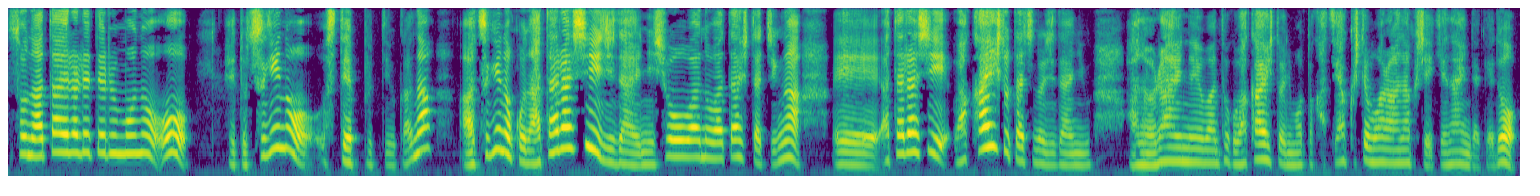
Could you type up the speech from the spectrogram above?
その与えられてるものをえっと、次のステップっていうかな、あ次のこの新しい時代に昭和の私たちが、えー、新しい若い人たちの時代に、あの、来年は特若い人にもっと活躍してもらわなくちゃいけないんだけど、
